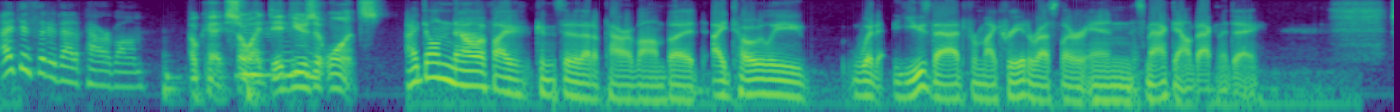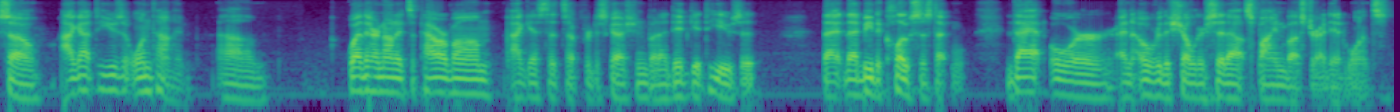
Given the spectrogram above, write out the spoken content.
I consider that a power bomb. Okay, so I did use it once. I don't know if I consider that a power bomb, but I totally would use that for my creator wrestler in SmackDown back in the day. So I got to use it one time. Um, whether or not it's a power bomb, I guess that's up for discussion. But I did get to use it. That that'd be the closest. I, that or an over-the-shoulder sit-out spine buster I did once.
